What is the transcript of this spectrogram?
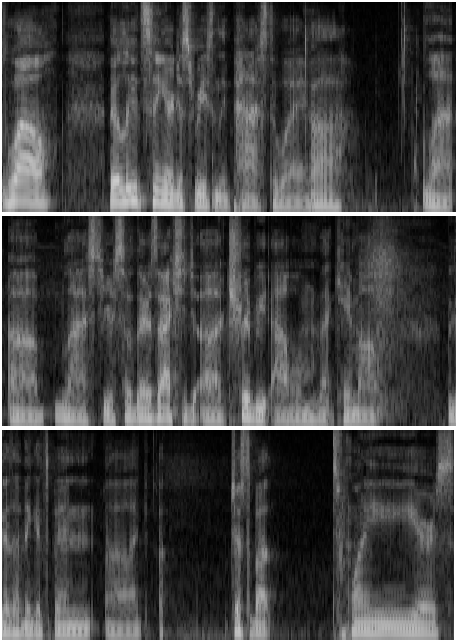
well, their lead singer just recently passed away Ah. la- uh, last year. So there's actually a tribute album that came out because I think it's been uh, like uh, just about 20 years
